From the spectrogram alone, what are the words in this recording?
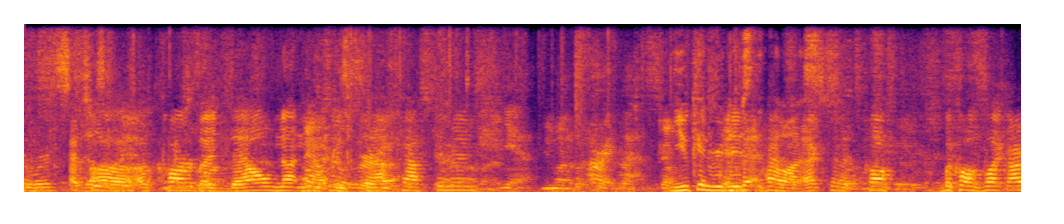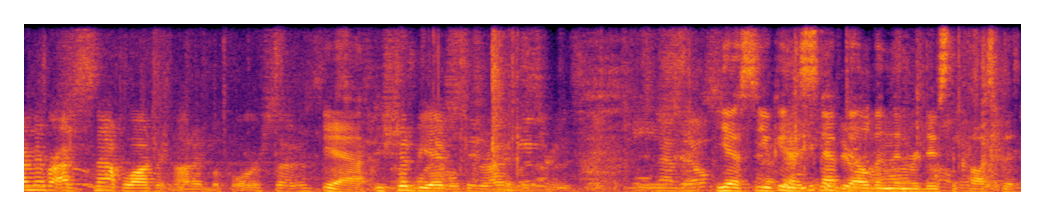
afterwards. uh, a card with delve Not now, into because we're- Snapcaster Mage? You can reduce If the it has X cost. in its cost, because like I remember I've Snap Logic knotted before, so Yeah. you should be able to, right? Yes, you can Yeah, snap can delve and then reduce the cost with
